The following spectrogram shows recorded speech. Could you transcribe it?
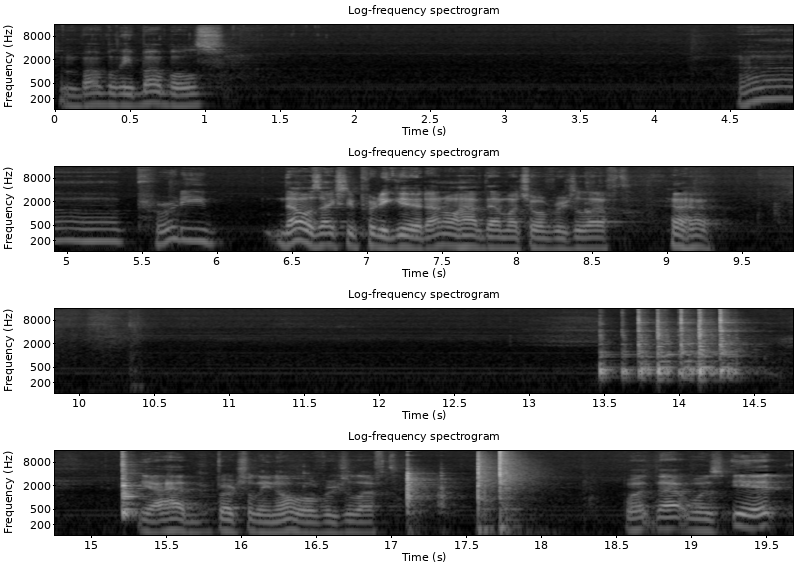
Some bubbly bubbles. Uh, pretty, that was actually pretty good. I don't have that much overage left. yeah, I had virtually no overage left. But that was it.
